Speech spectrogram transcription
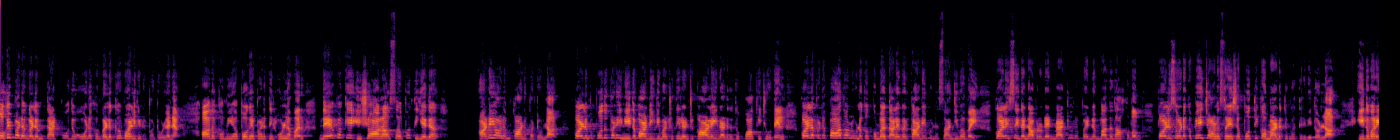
புகைப்படங்களும் தற்போது ஊடகங்களுக்கு வெளியிடப்பட்டுள்ளன. அதற்கமைய புகைப்படத்தில் உள்ளவர் தேவகே இஷாரா செவ்வந்தி என அடையாளம் காணப்பட்டுள்ளார். கொழும்பு புதுக்கடை நீதவான் நீதிமன்றத்தில் இன்று காலை நடந்த துப்பாக்கிச் சூட்டில் கொல்லப்பட்ட பாதாள உலக கும்பல் தலைவர் கடைமுள்ள சஞ்சீவவை கொலை செய்த நபருடன் மற்றொரு பெண்ணும் வந்ததாகவும் போலீஸ் ஊடக பேச்சாளர் சுரேஷ புத்திகா மனதுங்க தெரிவித்துள்ளார். இதுவரை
